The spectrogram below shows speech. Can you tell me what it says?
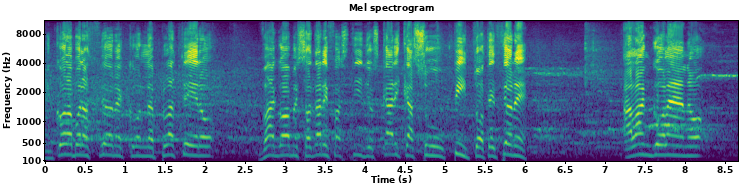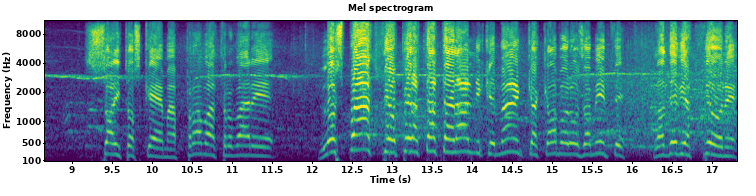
in collaborazione con Platero va Gomez a dare fastidio scarica su Pinto attenzione all'angolano solito schema prova a trovare lo spazio per Tataralli che manca clamorosamente la deviazione.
